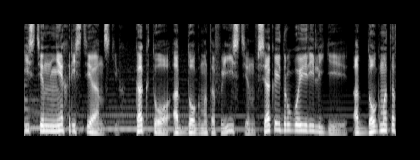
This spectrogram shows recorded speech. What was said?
истин нехристианских, как то от догматов и истин всякой другой религии, от догматов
